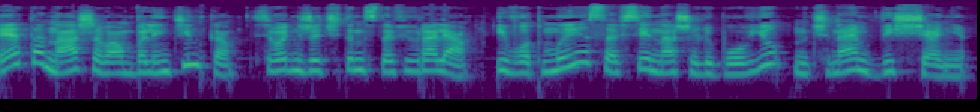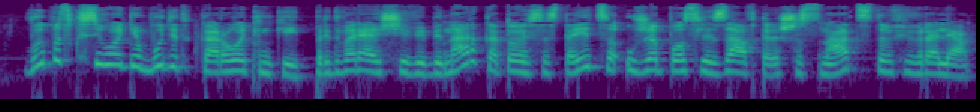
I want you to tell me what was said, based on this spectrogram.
Это наша вам Валентинка. Сегодня же 14 февраля. И вот мы со всей нашей любовью начинаем вещание. Выпуск сегодня будет коротенький, предваряющий вебинар, который состоится уже послезавтра, 16 февраля.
